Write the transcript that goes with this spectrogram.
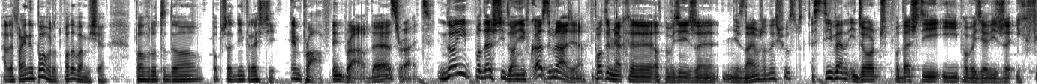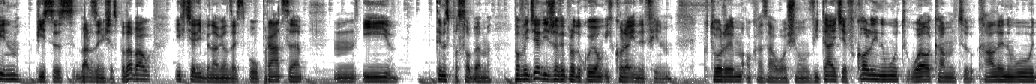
Ale fajny powrót, podoba mi się. Powrót do poprzedniej treści. Improv. Improv, that's right. No i podeszli do nich w każdym razie. Po tym, jak e, odpowiedzieli, że nie znają żadnych sióstr, Steven i George podeszli i powiedzieli, że ich film Pieces bardzo im się spodobał i chcieliby nawiązać współpracę mm, i tym sposobem powiedzieli, że wyprodukują ich kolejny film, którym okazało się Witajcie w Collinwood, Welcome to Collinwood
